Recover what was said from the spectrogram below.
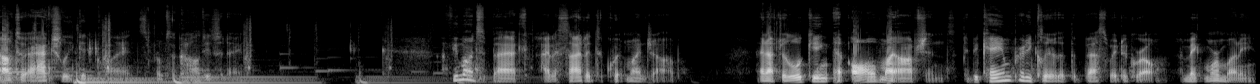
how to actually get clients from Psychology Today. A few months back, I decided to quit my job. And after looking at all of my options, it became pretty clear that the best way to grow and make more money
